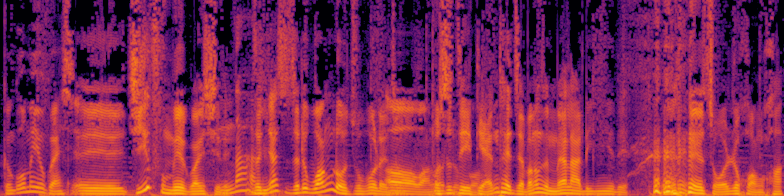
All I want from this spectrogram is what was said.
跟我们有关系。呃，几乎没有关系的那，人家是真的网络主播那种，哦不是这电台这帮人没哪理你的，昨日黄花。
